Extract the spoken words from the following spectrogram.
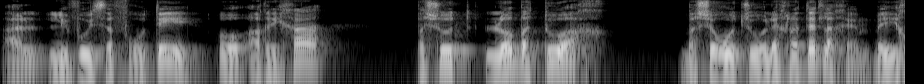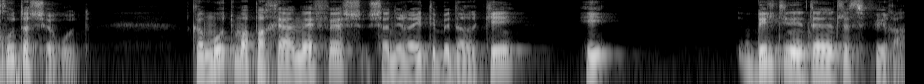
על ליווי ספרותי או עריכה, פשוט לא בטוח בשירות שהוא הולך לתת לכם, באיכות השירות. כמות מפחי הנפש שאני ראיתי בדרכי היא בלתי ניתנת לספירה.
